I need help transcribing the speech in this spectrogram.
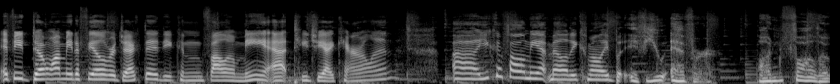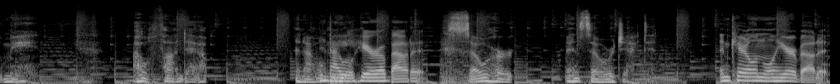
If you don't want me to feel rejected, you can follow me at TGI Carolyn. Uh, you can follow me at Melody Kamali, but if you ever unfollow me, I will find out. And I will And I will hear about it. so hurt and so rejected. And Carolyn will hear about it.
